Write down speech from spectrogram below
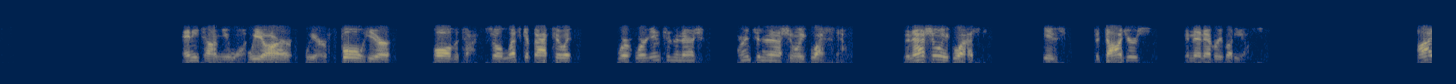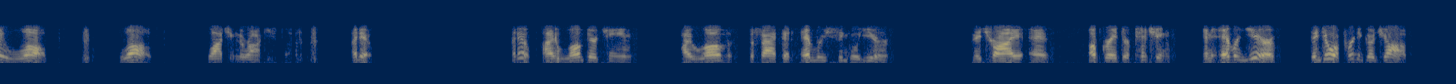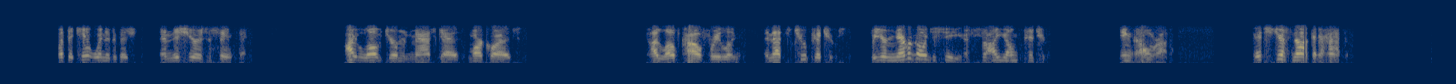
anytime you want. We are we are full here all the time. So let's get back to it. We're we're into the national we're into the National League West now. The National League West is the Dodgers and then everybody else. I love love watching the Rockies play. I do. I do. I love their team. I love the fact that every single year they try and upgrade their pitching and every year they do a pretty good job, but they can't win a division. And this year is the same thing. I love German Masquez, Marquez. I love Kyle Freeland, and that's two pitchers. But you're never going to see a Cy Young pitcher in Colorado. It's just not going to happen.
